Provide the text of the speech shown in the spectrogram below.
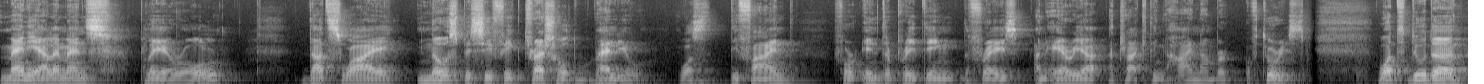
Many elements play a role. That's why no specific threshold value was defined for interpreting the phrase an area attracting a high number of tourists. What do the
